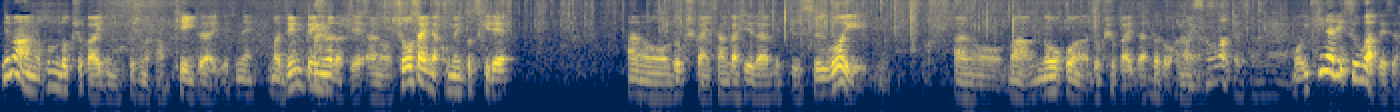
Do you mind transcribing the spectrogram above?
でまああのその読書会でも福島さんを来ていただいてですね、まあ、前編にわたってあの詳細なコメント付きであの読書会に参加していただけてすごいあの、まあ、濃厚な読書会だったと思います。すごかったですよね。もういきなりすごかったですよ。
